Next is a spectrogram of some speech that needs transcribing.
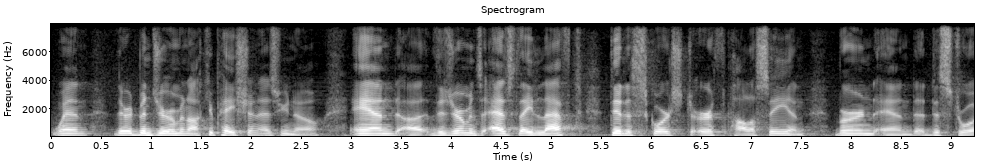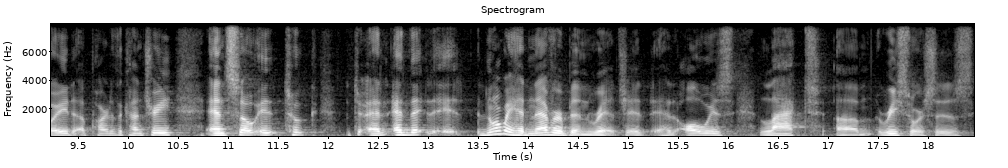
when there had been German occupation, as you know, and uh, the Germans, as they left, did a scorched earth policy and burned and uh, destroyed a part of the country. And so it took and, and the, it, Norway had never been rich. It had always lacked um, resources,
